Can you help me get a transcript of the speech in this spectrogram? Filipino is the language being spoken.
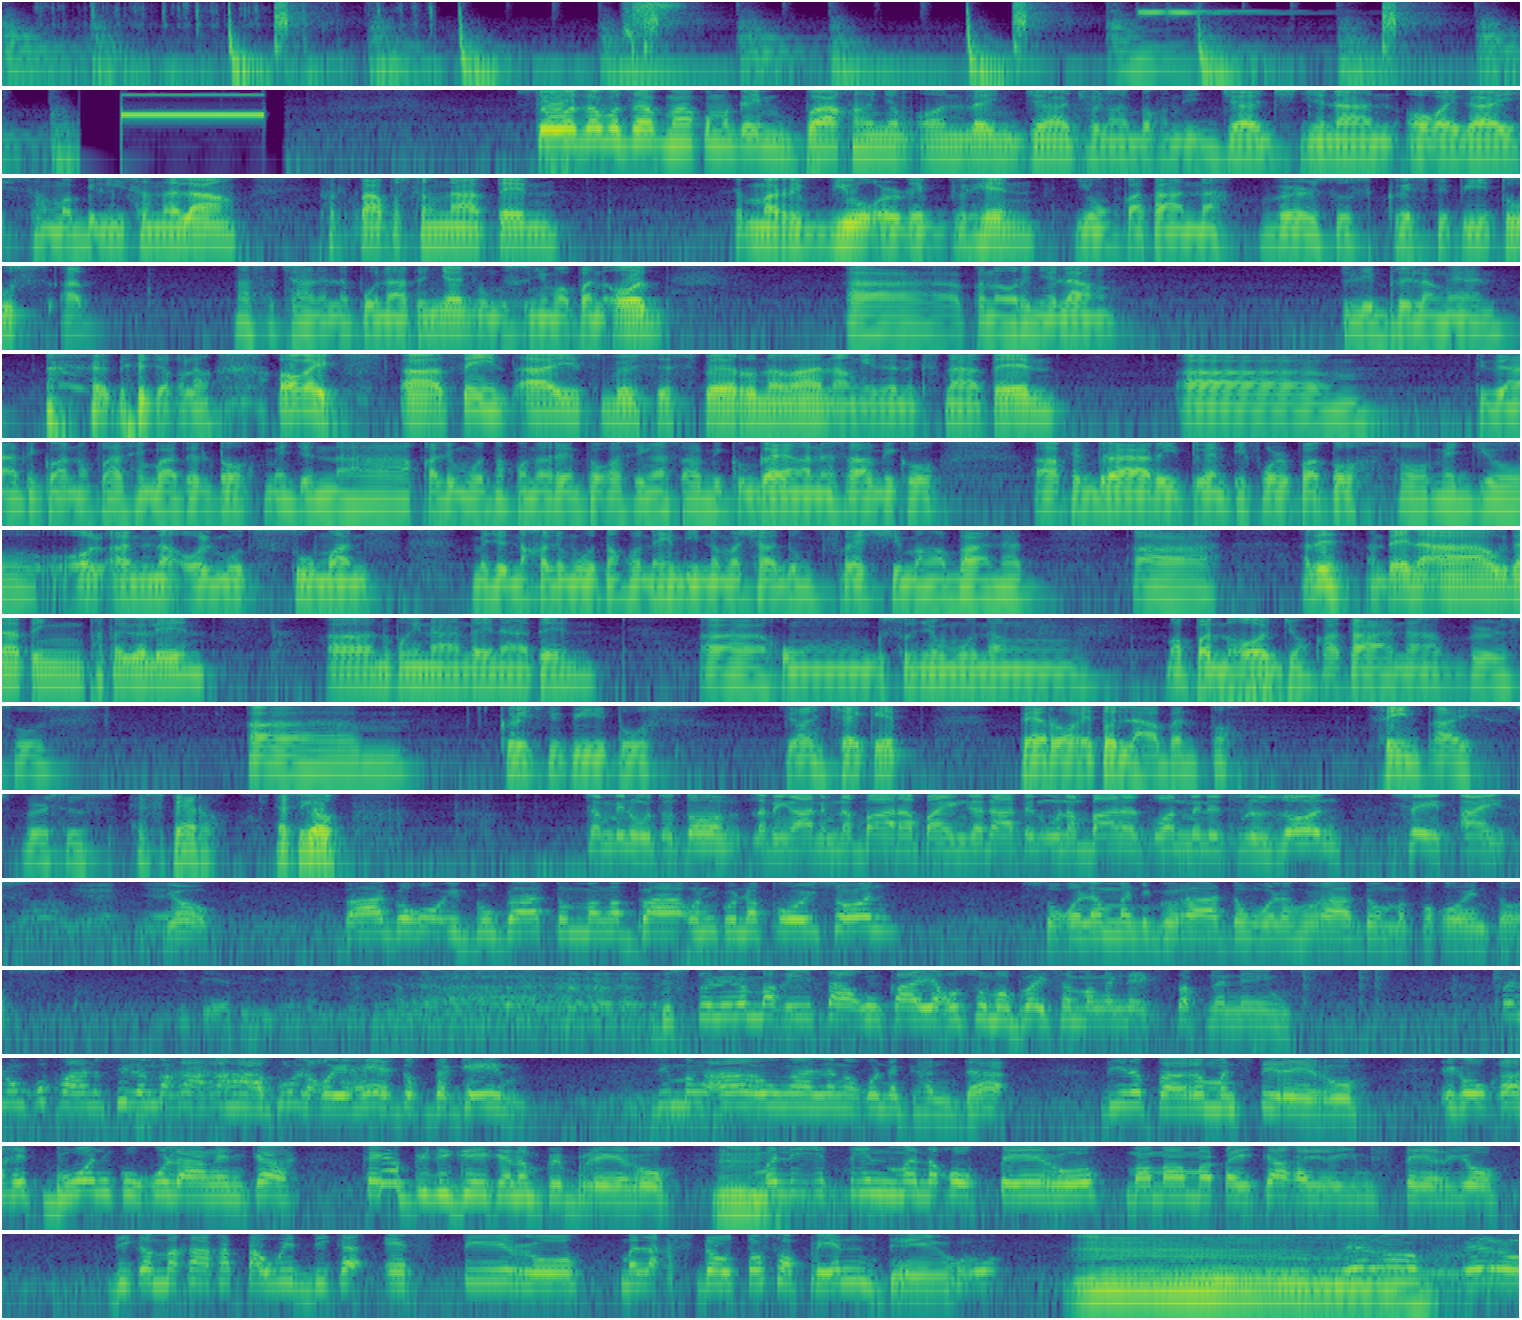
So what's up, what's up mga kumagain back ang online judge. Walang iba kundi judge Janan. Okay guys, isang mabilisan na lang. Katatapos lang natin ma-review or reviewin yung Katana versus Crispy Pitus at nasa channel na po natin yon Kung gusto nyo mapanood, ah panoorin nyo lang. Libre lang yan. Di, Joke lang. Okay, ah, Saint Ice versus Pero naman ang ina-next natin. Um, tignan natin kung anong klaseng battle to. Medyo nakalimutan ko na rin to kasi nga sabi ko, gaya nga ng sabi ko, ah, February 24 pa to. So medyo, all, ano na, almost 2 months. Medyo nakalimutan ko na, hindi na masyadong fresh yung mga banat. Uh, antayin na, ah, huwag nating patagalin. Ah, ano pang inaantay natin? Ah, kung gusto nyo munang mapanood yung Katana versus um, Crispy Pitus, you can check it. Pero ito laban to. Saint Ice versus Hespero. Let's go! Isang minuto to, labing anim na bara, pakinggan natin unang banat, 1 minutes Luzon, St. Ice. Yo, bago ko ibuga tong mga baon ko na poison, gusto ko lang maniguradong walang huradong magkukwentos. PTSD. Gusto nila makita kung kaya ko sumabay sa mga next up na names. Tanong ko paano sila makakahabol ako yung head of the game. Limang araw nga lang ako naghanda. Di na para manstirero. Ikaw kahit buwan kukulangan ka, kaya binigay ka ng Pebrero. Mm. Maliitin man ako pero mamamatay ka kay Rey Mysterio. Di ka makakatawid, di ka estero. Malakas daw to sa pendeho. Mm. Pero, pero,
